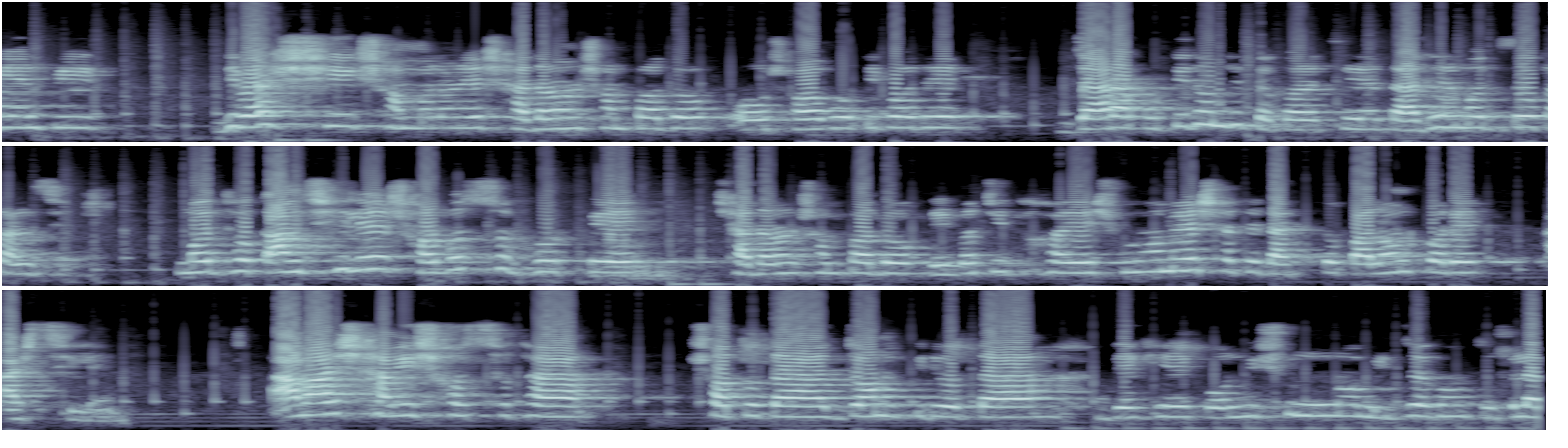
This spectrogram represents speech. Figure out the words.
বিএনপির দ্বিবার্ষিক সম্মেলনের সাধারণ সম্পাদক ও সভাপতি পদে যারা প্রতিদ্বন্দ্বিতা করেছেন, তাদের মধ্যে কাউন্সিল মধ্য কাউন্সিলের সর্বোচ্চ ভোট পেয়ে সাধারণ সম্পাদক নির্বাচিত হয়ে সুনামের সাথে দায়িত্ব পালন করে আসছিলেন। আমার স্বামীর স্বচ্ছতা সততা জনপ্রিয়তা দেখে কর্মীশূন্য মির্জাগঞ্জ উপজেলা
